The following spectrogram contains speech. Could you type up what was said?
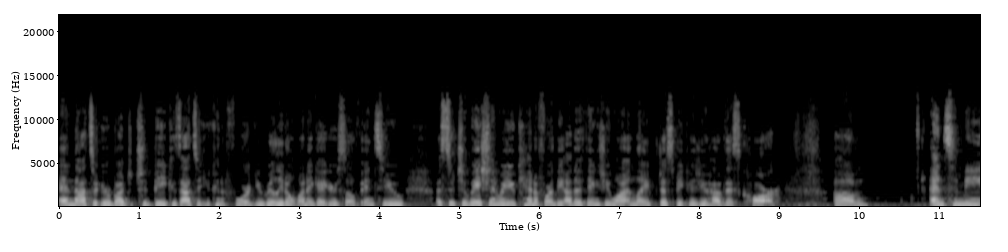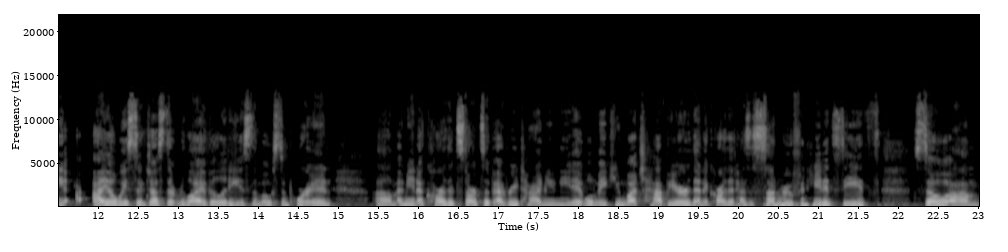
and that's what your budget should be because that's what you can afford. You really don't want to get yourself into a situation where you can't afford the other things you want in life just because you have this car. Um, and to me, I always suggest that reliability is the most important. Um, I mean, a car that starts up every time you need it will make you much happier than a car that has a sunroof and heated seats. So um,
